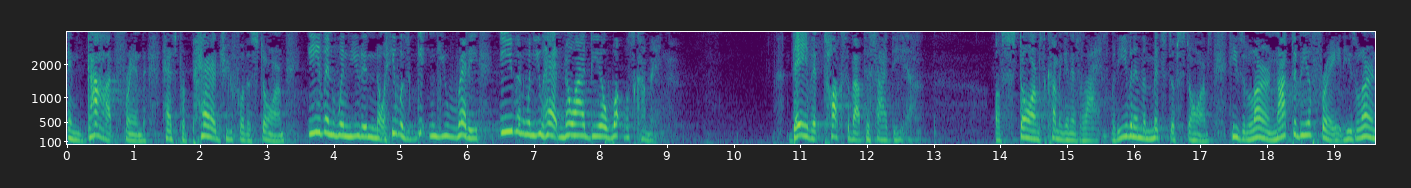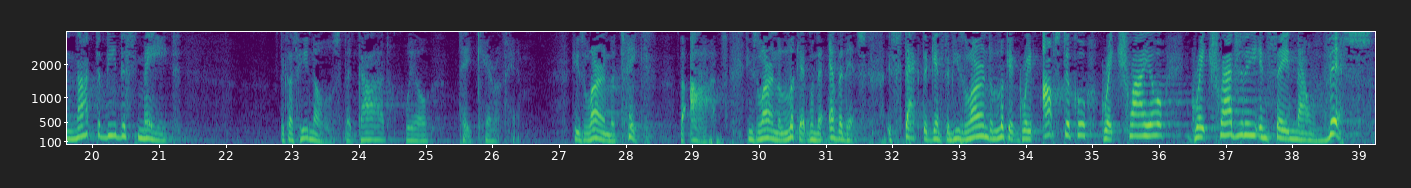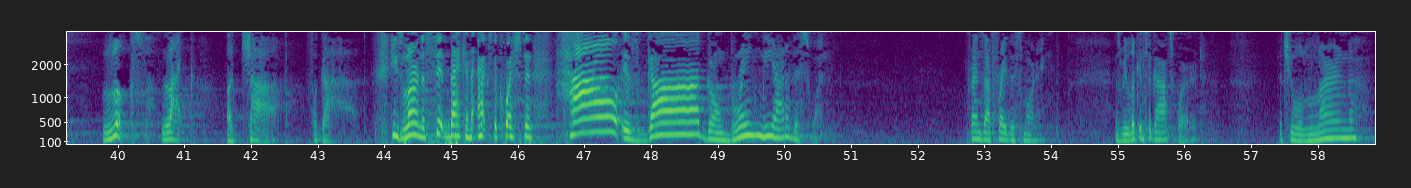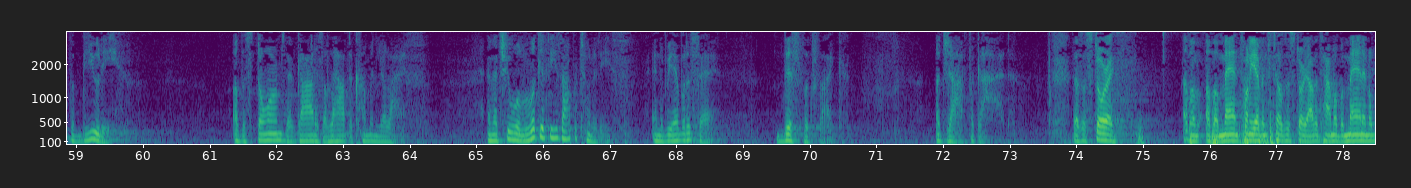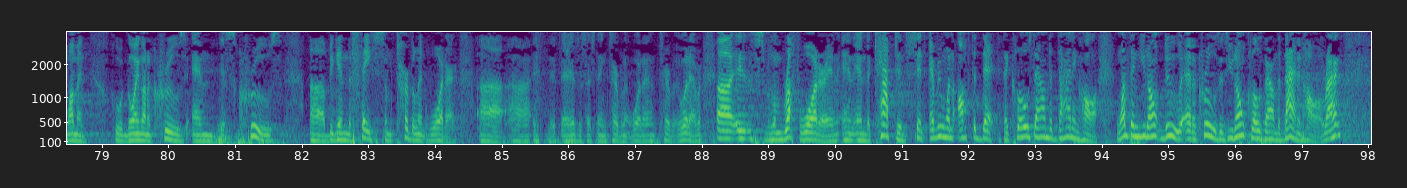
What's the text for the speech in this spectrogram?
And God, friend, has prepared you for the storm, even when you didn't know. He was getting you ready, even when you had no idea what was coming. David talks about this idea of storms coming in his life. But even in the midst of storms, he's learned not to be afraid. He's learned not to be dismayed because he knows that God will take care of him. He's learned to take the odds. He's learned to look at when the evidence is stacked against him. He's learned to look at great obstacle, great trial, great tragedy and say, now this looks like a job for God. He's learned to sit back and ask the question, how is God going to bring me out of this one? Friends, I pray this morning as we look into God's Word that you will learn the beauty of the storms that God has allowed to come in your life. And that you will look at these opportunities and to be able to say, this looks like a job for God. There's a story of a, of a man, Tony Evans tells this story all the time, of a man and a woman who were going on a cruise, and this cruise uh, began to face some turbulent water. Uh, uh, if, if, there is a such thing, turbulent water, turbulent, whatever. Uh, it's some rough water, and, and, and the captain sent everyone off the deck. They closed down the dining hall. One thing you don't do at a cruise is you don't close down the dining hall, right?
